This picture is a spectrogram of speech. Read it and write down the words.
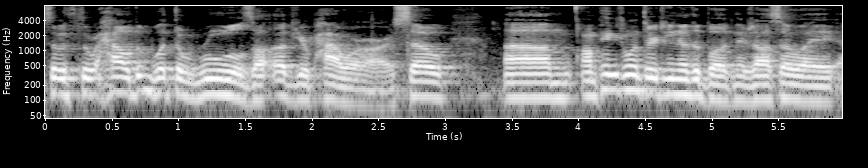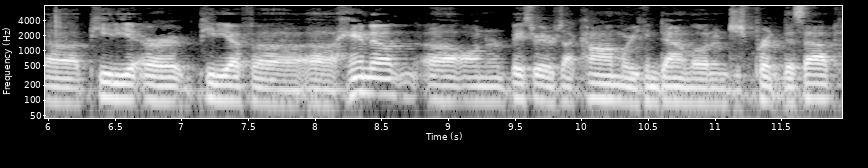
so it's the, how the, what the rules of your power are. So um, on page one thirteen of the book, there's also a uh, PDF or PDF uh, uh, handout uh, on baseraiders.com where you can download and just print this out.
